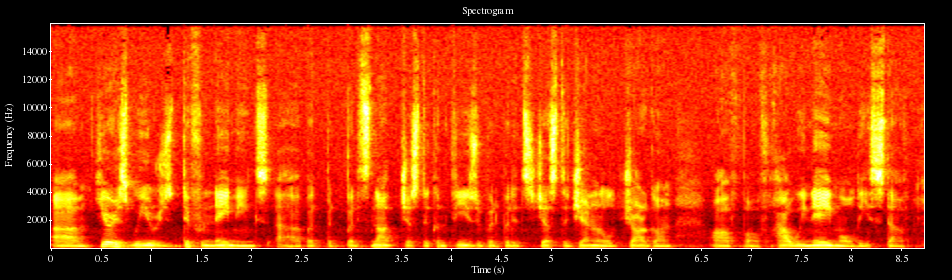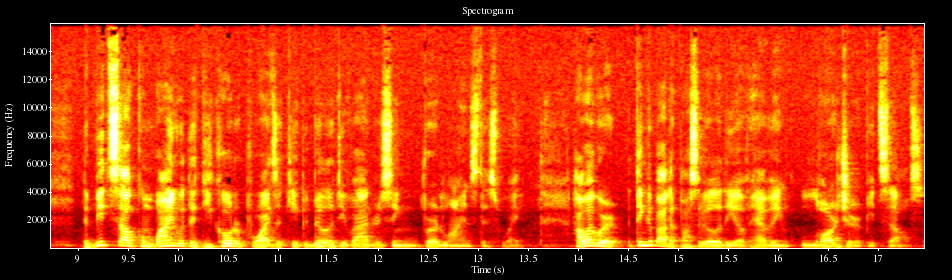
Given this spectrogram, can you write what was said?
Um, here is we use different namings, uh, but, but but it's not just to confuse you, but but it's just the general jargon of, of how we name all these stuff. The bit cell combined with the decoder provides a capability of addressing word lines this way. However, think about the possibility of having larger bit cells,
